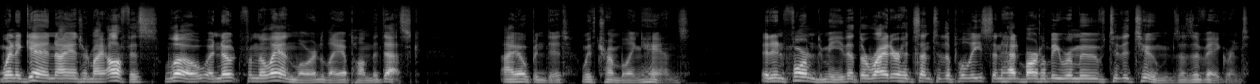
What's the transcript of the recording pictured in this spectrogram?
When again I entered my office, lo, a note from the landlord lay upon the desk. I opened it with trembling hands. It informed me that the writer had sent to the police and had Bartleby removed to the tombs as a vagrant.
